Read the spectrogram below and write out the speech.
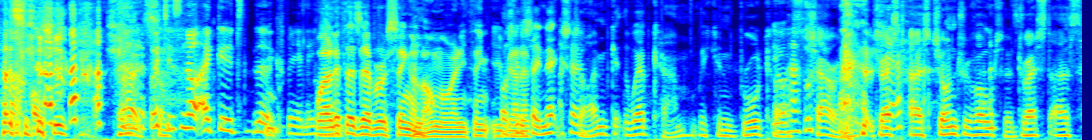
That's- should- which is not a good look really well, if there's ever a sing along or anything, I you'd was going to say next Okay. time, get the webcam. We can broadcast have- Sharon dressed as John Travolta, dressed as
